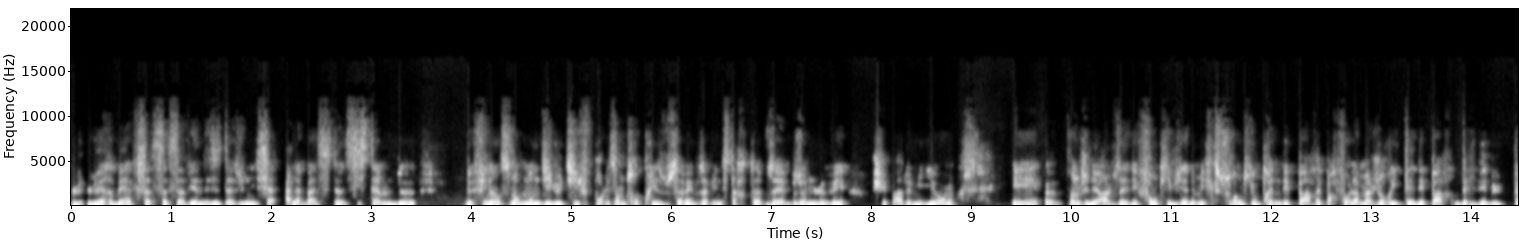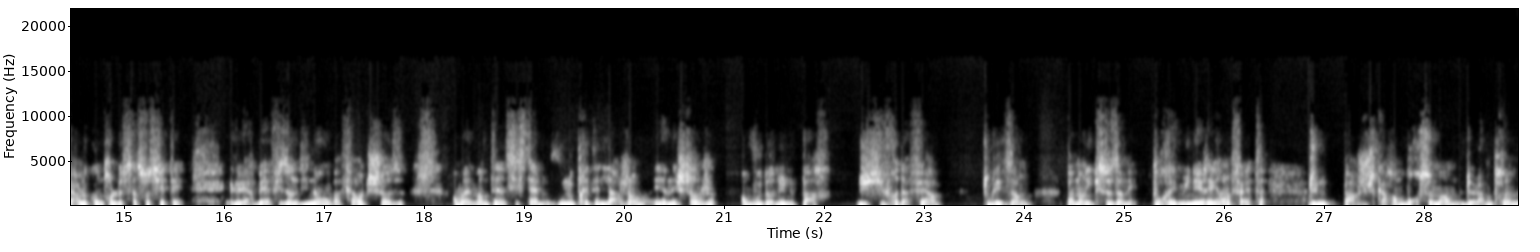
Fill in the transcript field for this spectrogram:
le, RBF, ça, ça, ça vient des États-Unis. À la base, c'est un système de de financement non dilutif pour les entreprises. Vous savez, vous avez une start-up, vous avez besoin de lever, je sais pas, 2 millions. Et euh, en général, vous avez des fonds qui viennent, mais souvent qui vous prennent des parts, et parfois la majorité des parts, dès le début, perd le contrôle de sa société. Et le RBF, ils ont dit non, on va faire autre chose. On va inventer un système, vous nous prêtez de l'argent, et en échange, on vous donne une part du chiffre d'affaires tous les ans pendant X années pour rémunérer en fait d'une part jusqu'à remboursement de l'emprunt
